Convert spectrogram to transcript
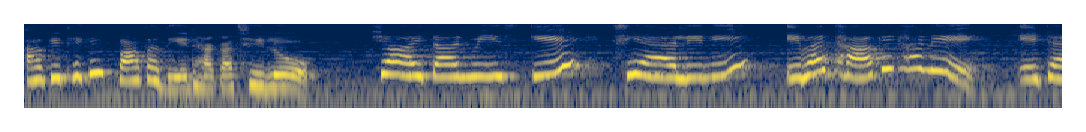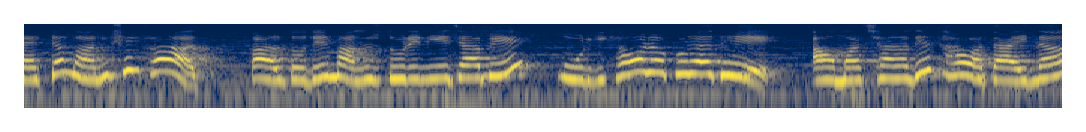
আগে থেকেই পাতা দিয়ে ঢাকা ছিল। শয়তান মিসকে শিয়ালিনী এবার থাক এখানে। এটা একটা মানুষের ফাঁদ কাল তোদের মানুষ ধরে নিয়ে যাবে মুরগি খাওয়ার অপরাধে। আমার ছানাদের খাওয়া তাই না?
